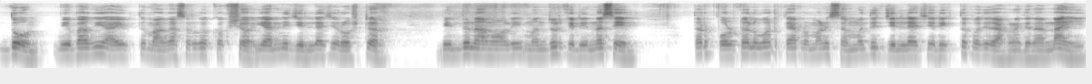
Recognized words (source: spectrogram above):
दोन विभागीय आयुक्त मागासवर्ग कक्ष यांनी जिल्ह्याचे रोस्टर बिंदू नामावली मंजूर केली नसेल तर पोर्टलवर त्याप्रमाणे संबंधित जिल्ह्याचे रिक्त पदे दाखवण्यात येणार नाही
